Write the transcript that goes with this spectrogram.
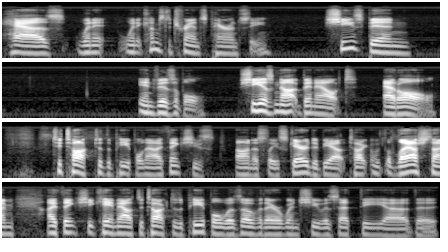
has when it when it comes to transparency, she's been invisible. She has not been out at all to talk to the people. Now I think she's honestly scared to be out talking. The last time I think she came out to talk to the people was over there when she was at the uh, the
